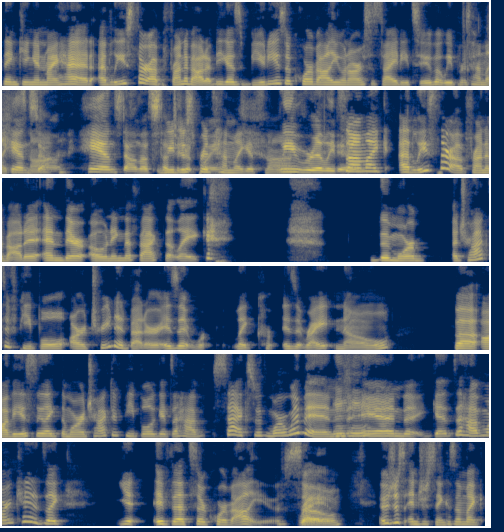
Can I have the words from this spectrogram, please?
thinking in my head, at least they're upfront about it because beauty is a core value in our society too, but we pretend like Hands it's not. down. Hands down. That's such we a just good point. pretend like it's not. We really do. So I'm like, at least they're upfront about it and they're owning the fact that like the more attractive people are treated better. Is it like is it right? No. But obviously like the more attractive people get to have sex with more women Mhm. and get to have more kids like if that's their core value. So it was just interesting cuz I'm like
